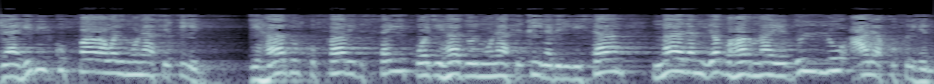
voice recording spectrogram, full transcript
جاهد الكفار والمنافقين. جهاد الكفار بالسيف وجهاد المنافقين باللسان ما لم يظهر ما يدل على كفرهم.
